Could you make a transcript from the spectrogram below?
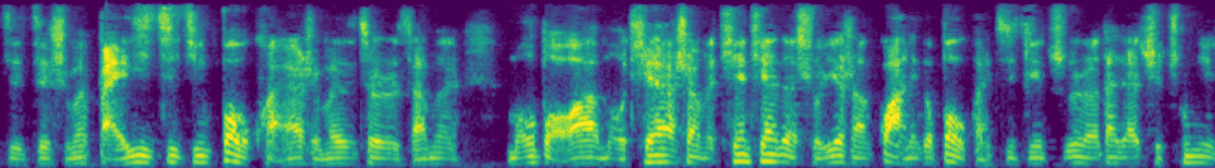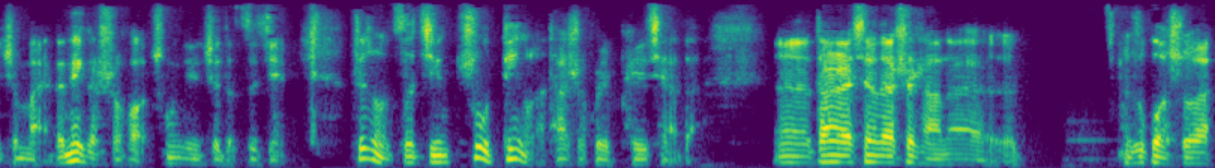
这这什么百亿基金爆款啊，什么就是咱们某宝啊、某天啊上面天天在首页上挂那个爆款基金，就让大家去冲进去买的那个时候冲进去的资金，这种资金注定了它是会赔钱的。嗯，当然现在市场呢。如果说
